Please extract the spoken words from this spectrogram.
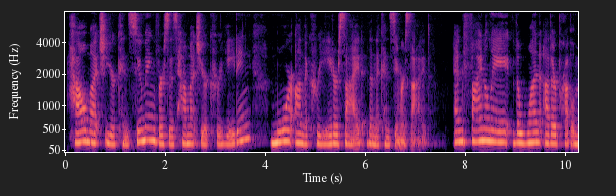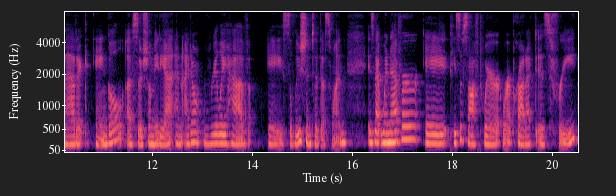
how much you're consuming versus how much you're creating more on the creator side than the consumer side. And finally, the one other problematic angle of social media, and I don't really have a solution to this one, is that whenever a piece of software or a product is free,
